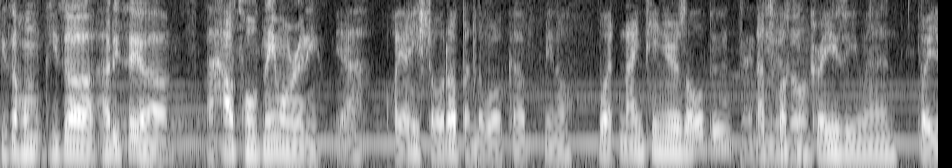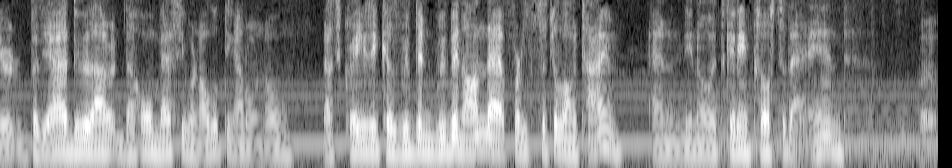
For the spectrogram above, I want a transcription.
He's a home. He's a how do you say a, a household name already. yeah. Oh yeah, he showed up in the World Cup. You know what? 19 years old, dude. That's fucking old. crazy, man. But you're but yeah, dude. I, the whole Messi Ronaldo thing, I don't know. That's crazy because we've been we've been on that for such a long time, and you know it's getting close to that end. But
